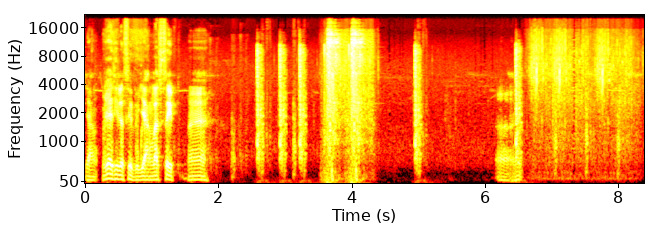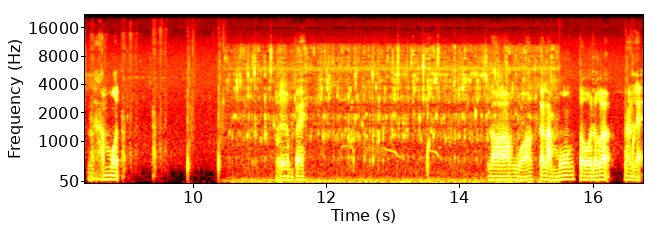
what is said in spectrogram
อย่างไม่ใช่ทีละสิบหรืออย่างละสิบอ่าเออนี่น้ำหมด เติม ไป รอหัวกระหล่ำม่วงโตแล้วก็นั่นแหละ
